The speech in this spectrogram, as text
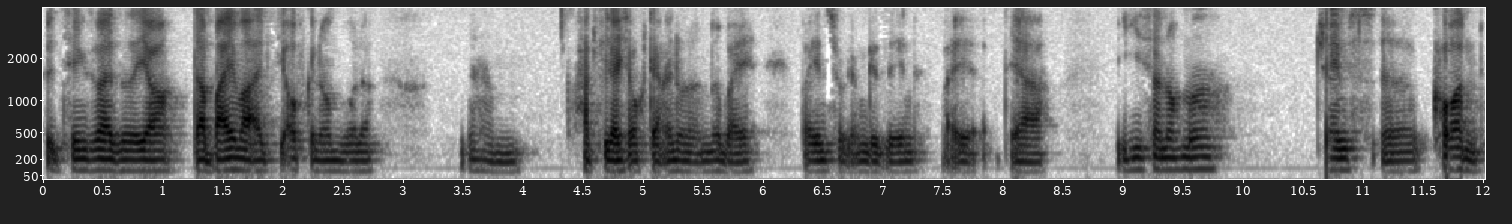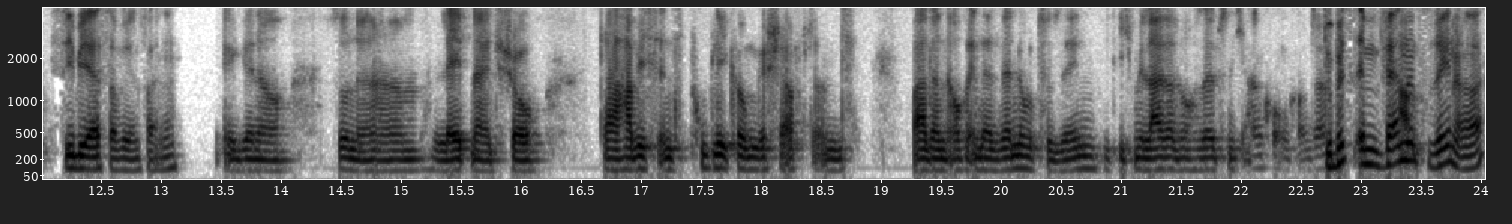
beziehungsweise ja dabei war, als die aufgenommen wurde. Ähm, hat vielleicht auch der ein oder andere bei, bei Instagram gesehen, bei der, wie hieß er nochmal? James äh, Corden. CBS auf jeden Fall, ne? Äh, Genau, so eine ähm, Late-Night-Show. Da habe ich es ins Publikum geschafft und war dann auch in der Sendung zu sehen, die ich mir leider noch selbst nicht angucken konnte. Du bist im Fernsehen Ah. zu sehen, oder?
